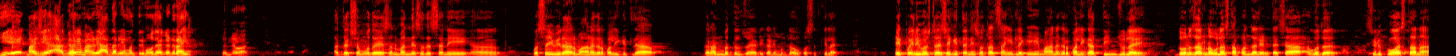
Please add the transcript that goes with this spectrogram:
ही एक माझी आग्रही मागणी आदरणीय मंत्री महोदयाकडे राहील. धन्यवाद. अध्यक्ष महोदय सन्मान्य सदस्यांनी वसई विरार महानगरपालिकेतल्या घरांबद्दल जो या ठिकाणी मुद्दा उपस्थित केलाय. एक पहिली गोष्ट अशी की त्यांनी स्वतःच सांगितलं की ही महानगरपालिका तीन जुलै दोन हजार नऊ ला स्थापन झाली आणि त्याच्या अगोदर सिडको असताना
